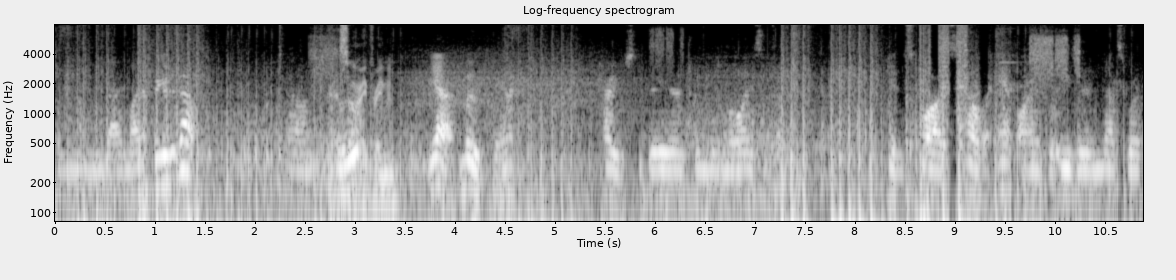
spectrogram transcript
And I might have figured it out. Um, uh, sorry, Freeman. Yeah, move, damn it. I used to be here and the way since I'm getting squads. Hell, the antlions were easier to mess with.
